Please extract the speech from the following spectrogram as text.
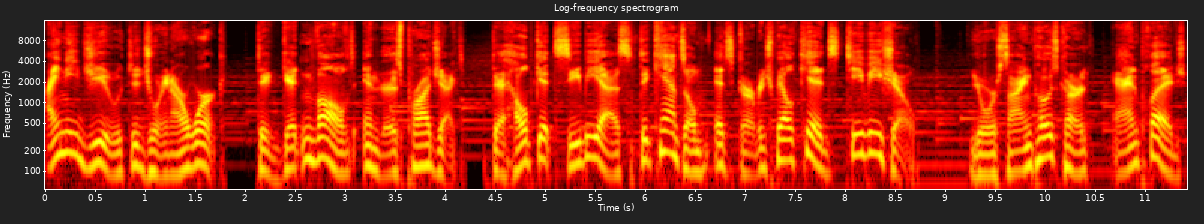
I need you to join our work, to get involved in this project, to help get CBS to cancel its Garbage Pail Kids TV show. Your signed postcard and pledge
